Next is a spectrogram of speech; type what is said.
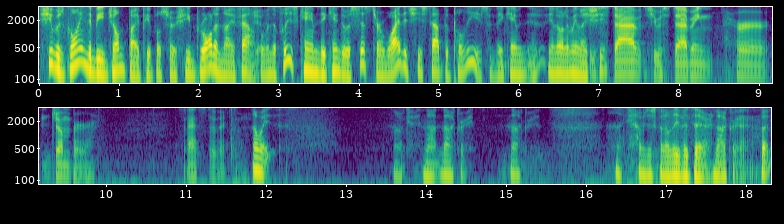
she was going to be jumped by people, so she brought a knife out. But when the police came, they came to assist her. Why did she stab the police? If they came, you know what I mean? Like she, she. stabbed. She was stabbing her jumper. That's the victim. oh wait. Okay, not not great, not great. Okay, I'm just gonna leave it there. Not great. Yeah. But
